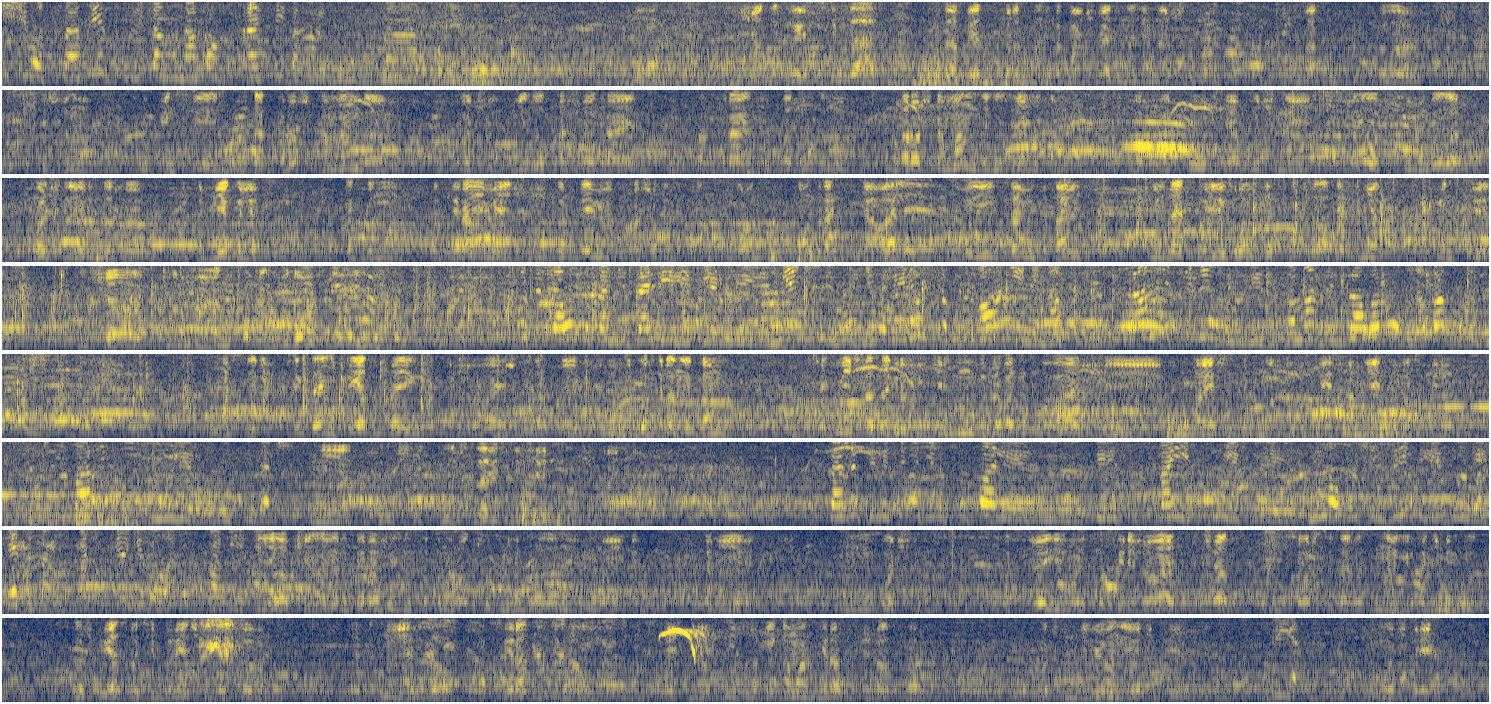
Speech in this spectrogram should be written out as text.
счет соответствует тому накалу страстей, который был на поле? Ну, счет, как говорится, всегда соответствует, раз мы закончили один-один на счет. Так было решено. Ну, в принципе, Спартак хорошая команда, очень внизу хорошо играет, подстраивает друг под друга. Ну, хорошая команда, не зря они там тоже вверху, все обученные. Тяжело очень с ними было, больше, наверное, даже бегали, как бы, ну, подбирая мяч, но в то же время хорошо кон- контратаковали, ну и сами пытались навязать свою игру, где-то получалось, где-то нет. В принципе, ничья нормально, но хотелось бы дома всегда выиграть. После того, как они забили первый мяч сегодня, появилось какое-то волнение на поле. Со стороны этого не было видно, команда играла ровно. А как вот изнутри? Ну, всегда неприятно проигрывать, переживаешь, когда проигрываешь. Но с другой стороны, там, чуть мяч разыгрываешь, через минуту уже об этом забываешь и пытаешься как можно быстрее сравнять и выйти вперед. Может, наоборот, это стимулировало идти дальше? Нет, лучше, лучше довести счастье, чем проигрывать. Скажите, вы сегодня выступали э, перед своей публикой, много очень зрителей было. Это как-то подстегивало к победе? Я вообще, наверное, первый в жизни столько народу, чтобы у меня было ну, в моей карьере. Ну, очень подстегивает, переживает, кричат, несешься, даже если ноги уже не бегут. Очень приятно, спасибо болельщикам за все. Ну, не ожидал. Первый раз здесь играл, сказать, но, ну, с других команд ни разу не приезжал сверху. Очень удивленный и очень приятно. Приятно. Очень приятно.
